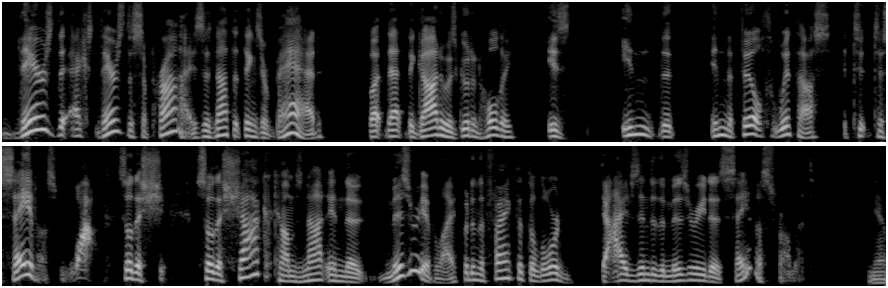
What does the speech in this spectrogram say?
there's the ex there's the surprise. It's not that things are bad, but that the God who is good and holy is in the in the filth with us to to save us. Wow. So the sh- so the shock comes not in the misery of life, but in the fact that the Lord dives into the misery to save us from it. Yeah.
